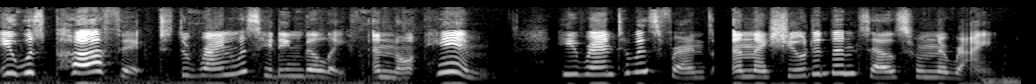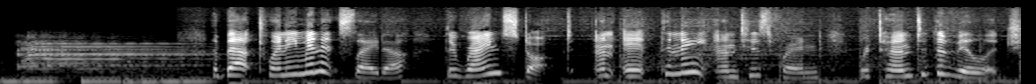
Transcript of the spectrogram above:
It was perfect. The rain was hitting the leaf and not him. He ran to his friends and they shielded themselves from the rain. About 20 minutes later, the rain stopped and Anthony and his friend returned to the village,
